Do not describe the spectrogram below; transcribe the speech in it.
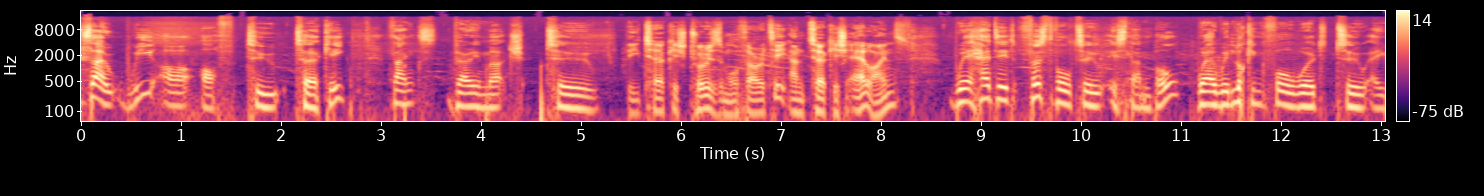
So we are off to Turkey. Thanks very much to. the Turkish Tourism Authority and Turkish Airlines. We're headed, first of all, to Istanbul, where we're looking forward to a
